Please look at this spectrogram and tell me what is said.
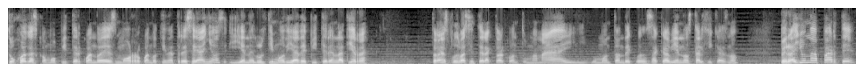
tú juegas como Peter cuando es morro, cuando tiene 13 años, y en el último día de Peter en la Tierra. Entonces, pues vas a interactuar con tu mamá y un montón de cosas acá bien nostálgicas, ¿no? Pero hay una parte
